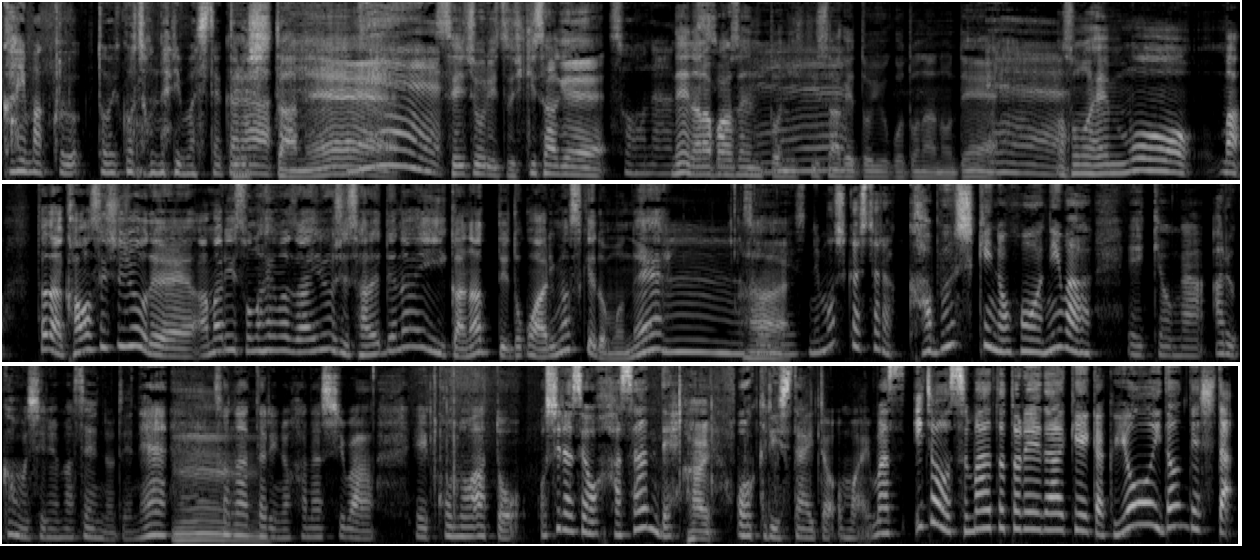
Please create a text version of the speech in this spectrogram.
開幕ということになりましたから。でしたね。ね成長率引き下げ。そうなんですね。ね、7%に引き下げということなので、まあ、その辺も、まあ、ただ、為替市場であまりその辺は材料視されてないかなっていうところありますけどもね。うん、そうですね。もしかしたら株式の方には影響があるかもしれませんのでね。そのあたりの話は、えこの後、お知らせを挟んで、はい、お送りしたいと思います。以上、スマートトレーダー計画、用意ドンでした。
